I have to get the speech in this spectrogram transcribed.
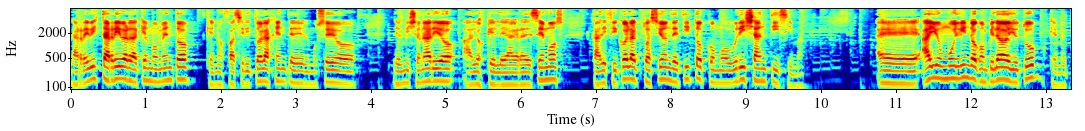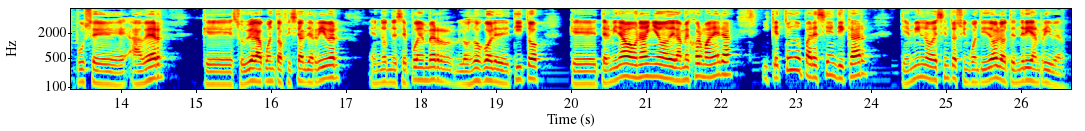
La revista River de aquel momento, que nos facilitó la gente del Museo del Millonario, a los que le agradecemos, calificó la actuación de Tito como brillantísima. Eh, hay un muy lindo compilado de YouTube que me puse a ver, que subió a la cuenta oficial de River, en donde se pueden ver los dos goles de Tito, que terminaba un año de la mejor manera y que todo parecía indicar que en 1952 lo tendría en River.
